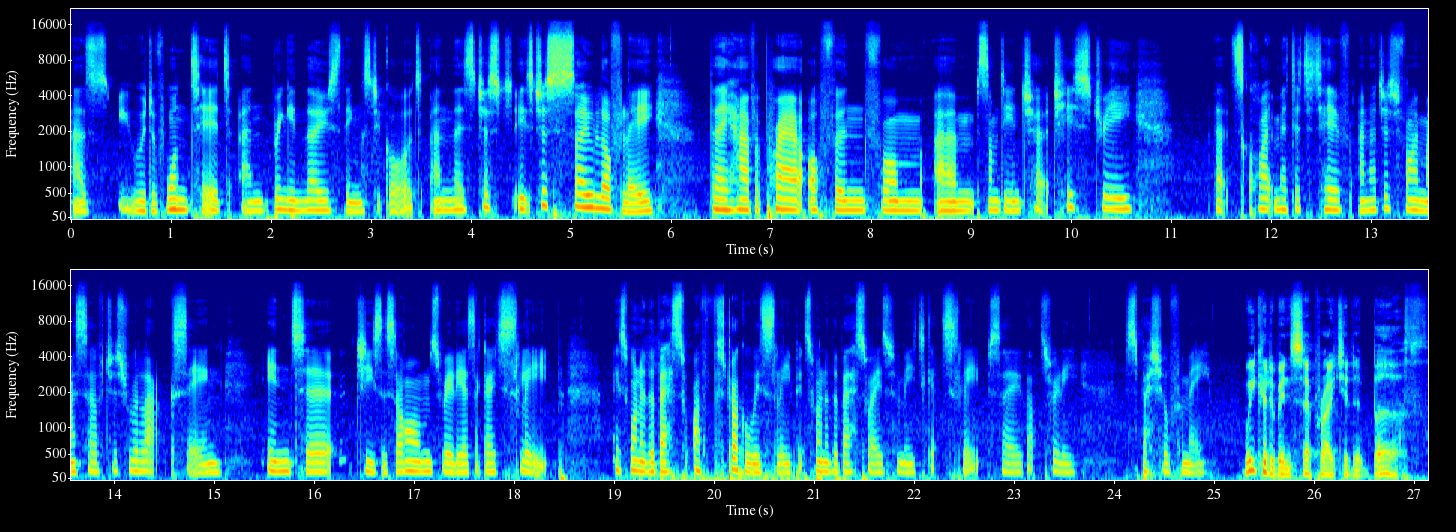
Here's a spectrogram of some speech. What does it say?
as you would have wanted and bringing those things to God and there's just it's just so lovely they have a prayer often from um, somebody in church history that's quite meditative and I just find myself just relaxing into Jesus arms really as I go to sleep it's one of the best I struggle with sleep it's one of the best ways for me to get to sleep so that's really special for me We could have been separated at birth.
